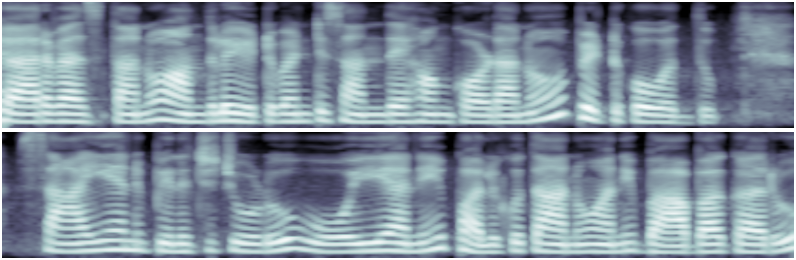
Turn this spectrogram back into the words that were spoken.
చేరవేస్తాను. అందులో ఎటువంటి సందేహం కూడాను పెట్టుకోవద్దు. సాయి అని పిలిచి చూడు ఓయి అని పలుకుతాను అని బాబా గారు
